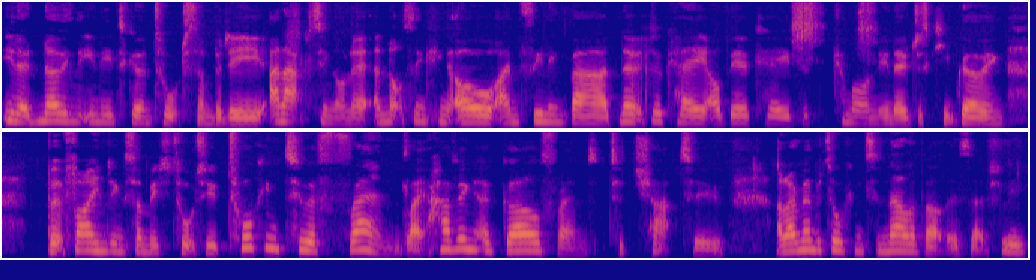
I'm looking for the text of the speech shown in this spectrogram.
you know, knowing that you need to go and talk to somebody and acting on it and not thinking, oh, I'm feeling bad. No, it's okay. I'll be okay. Just come on, you know, just keep going but finding somebody to talk to, talking to a friend, like having a girlfriend to chat to. And I remember talking to Nell about this actually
